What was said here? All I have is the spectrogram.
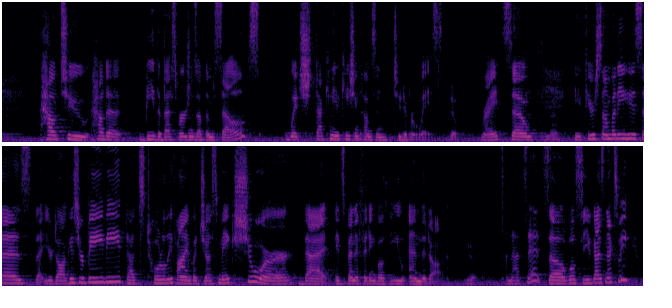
how to how to be the best versions of themselves. Which that communication comes in two different ways Yep. right? So Amen. if you're somebody who says that your dog is your baby, that's totally fine, but just make sure that it's benefiting both you and the dog. Yep. And that's it. So we'll see you guys next week.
